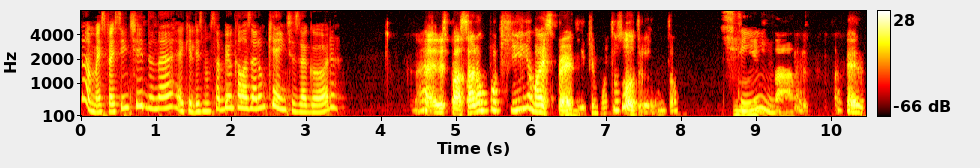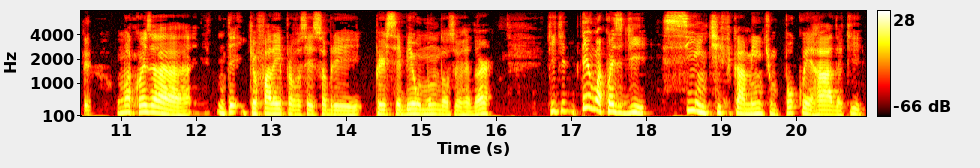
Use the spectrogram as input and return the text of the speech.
Não, mas faz sentido, né? É que eles não sabiam que elas eram quentes agora. É, eles passaram um pouquinho mais perto do que muitos outros. Então, Sim, Sim. ok. Uma coisa que eu falei pra vocês sobre perceber o mundo ao seu redor, que, que tem uma coisa de cientificamente um pouco errado aqui.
